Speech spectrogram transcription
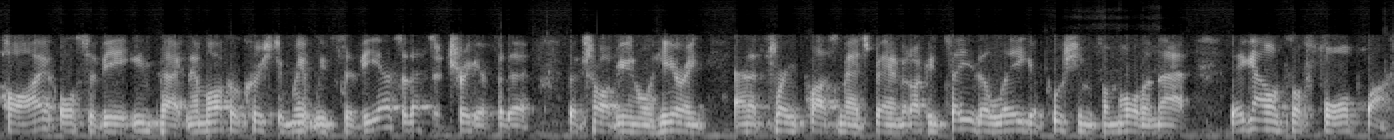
high or severe impact. Now, Michael Christian went with severe, so that's a trigger for the, the tribunal hearing and a three plus match ban. But I can tell you the league are pushing for more than that. They're going for four plus.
